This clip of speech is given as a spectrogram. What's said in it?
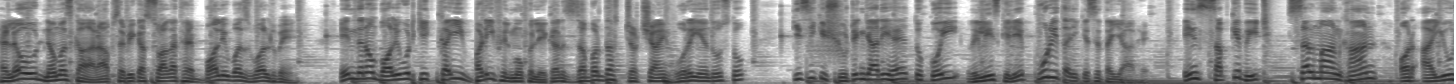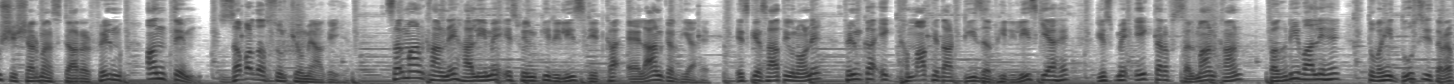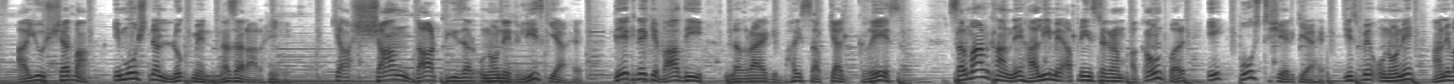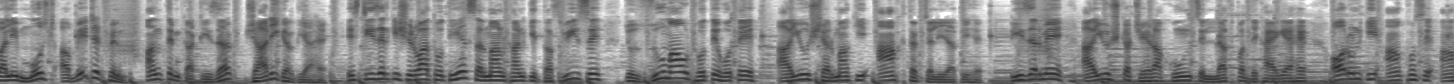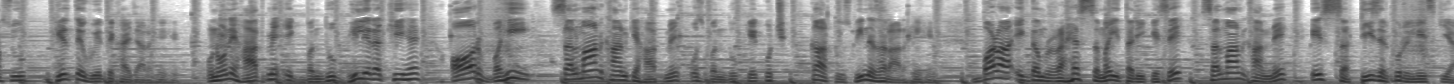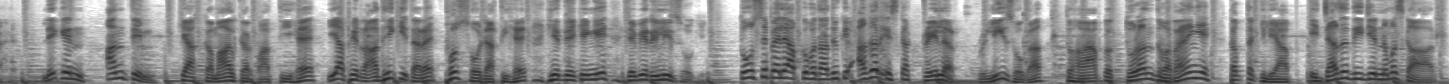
Hello नमस्कार, आप सभी का स्वागत है बॉलीवुड वर्ल्ड में। इन दिनों बॉलीवुड की कई बड़ी फ़िल्मों को लेकर ज़बरदस्त चर्चाएँ हो रही हैं दोस्तों। किसी की शूटिंग जारी है तो कोई रिलीज़ के लिए पूरी तरीके से तैयार है। इन सबके बीच सलमान खान और आयुष शर्मा स्टारर फ़िल्म अंतिम ज़बरदस्त सुर्खियों में आ गई है। सलमान खान ने हाल ही में इस फ़िल्म की रिलीज़ डेट का ऐलान कर दिया है। इसके साथ ही उन्होंने फ़िल्म का एक धमाकेदार टीजर भी रिलीज़ किया है, जिसमें एक तरफ़ सलमान खान पगड़ी वाले हैं तो वहीं दूसरी तरफ़ आयुष शर्मा इमोशनल लुक में नज़र आ रहे हैं। क्या शानदार टीजर उन्होंने रिलीज़ किया है? देखने के बाद ही लग रहा है कि भाई साहब, क्या ग्रेस है। सलमान खान ने हाल ही में अपने इंस्टाग्राम अकाउंट पर एक पोस्ट शेयर किया है, जिसमें उन्होंने आने वाली मोस्ट अवेटेड फ़िल्म अंतिम का टीजर जारी कर दिया है। इस टीजर की शुरुआत होती है सलमान खान की तस्वीर से, जो जूम आउट होते होते आयुष शर्मा की आँख तक चली जाती है। टीजर में आयुष का चेहरा खून से लथपथ दिखाया गया है और उनकी आँखों से आँसू गिरते हुए दिखाए जा रहे हैं। उन्होंने हाथ में एक बंदूक भी ले रखी है और वहीं सलमान खान के हाथ में उस बंदूक के कुछ कारतूस भी नज़र आ रहे हैं। बड़ा एकदम रहस्यमयी तरीके से सलमान खान ने इस टीजर को रिलीज़ किया है। लेकिन अंतिम क्या कमाल कर पाती है या फिर राधे की तरह फुस हो जाती है, ये देखेंगे जब ये रिलीज़ होगी। तो उससे पहले आपको बता दूँ कि अगर इसका ट्रेलर रिलीज़ होगा तो हम आपको तुरंत बताएँगे। तब तक के लिए आप इजाज़त दीजिए, नमस्कार।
